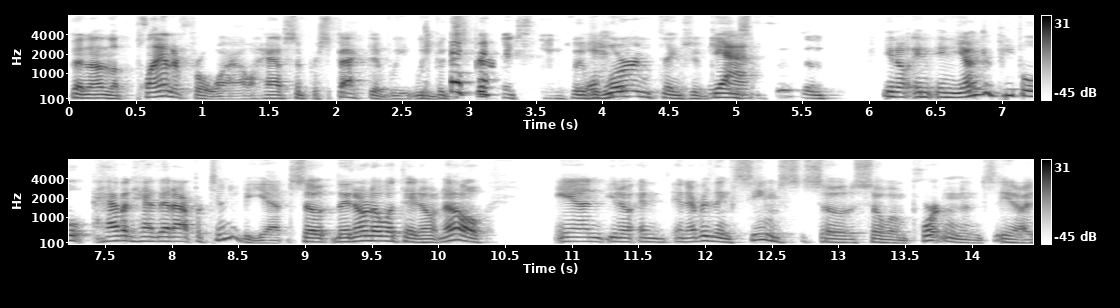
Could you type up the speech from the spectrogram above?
been on the planet for a while have some perspective. We we've experienced things, we've yeah. learned things, we've gained yeah. some wisdom. You know, and, and younger people haven't had that opportunity yet, so they don't know what they don't know and you know and and everything seems so so important and you know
